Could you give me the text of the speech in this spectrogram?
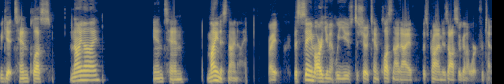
We get 10 plus 9i and 10 minus 9i, right? The same argument we used to show 10 plus 9i as prime is also going to work for 10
